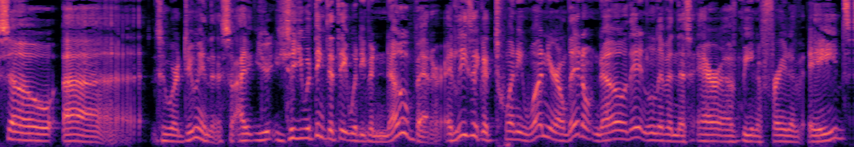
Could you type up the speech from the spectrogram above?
So, uh, who are doing this. So I, you, so you would think that they would even know better. At least like a 21 year old, they don't know. They didn't live in this era of being afraid of AIDS.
